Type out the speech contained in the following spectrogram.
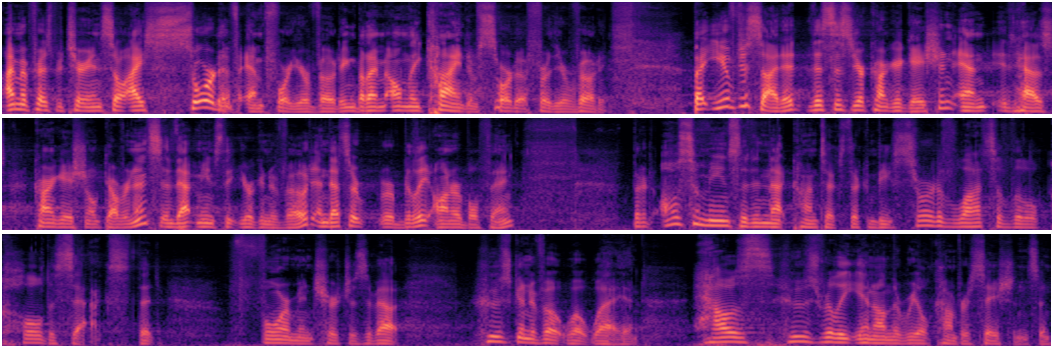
I'm a Presbyterian, so I sort of am for your voting, but I'm only kind of sort of for your voting. But you've decided this is your congregation and it has congregational governance, and that means that you're going to vote, and that's a, really honorable thing. But it also means that in that context, there can be sort of lots of little cul de sacs that form in churches about who's going to vote what way and how's, who's really in on the real conversations and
